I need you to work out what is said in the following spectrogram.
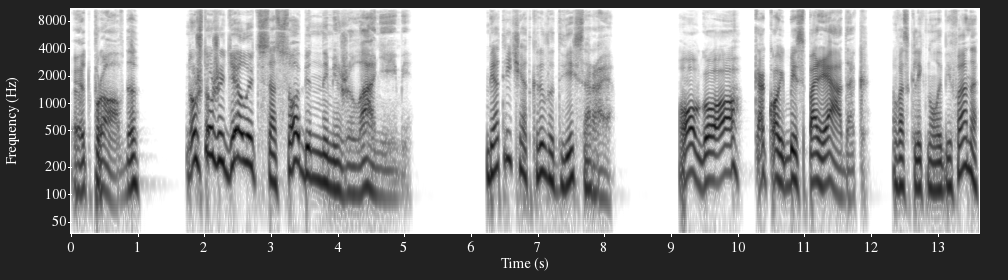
«Это правда. Но что же делать с особенными желаниями?» Беатрича открыла дверь сарая. «Ого, какой беспорядок!» — воскликнула Бифана,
